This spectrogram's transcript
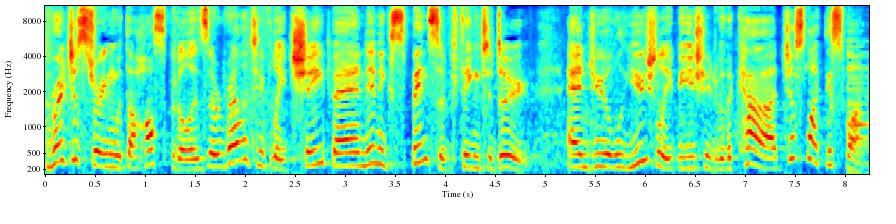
Registering with a hospital is a relatively cheap and inexpensive thing to do and you'll usually be issued with a card just like this one.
